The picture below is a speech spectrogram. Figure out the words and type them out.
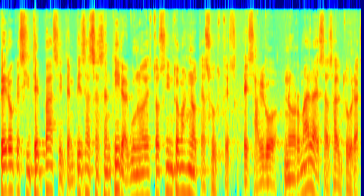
pero que si te pasa y te empiezas a sentir alguno de estos síntomas no te asustes, es algo normal a esas alturas.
